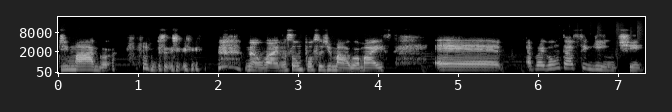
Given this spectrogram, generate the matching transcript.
de mágoa. não, vai, não sou um poço de mágoa, mas é, a pergunta é a seguinte:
